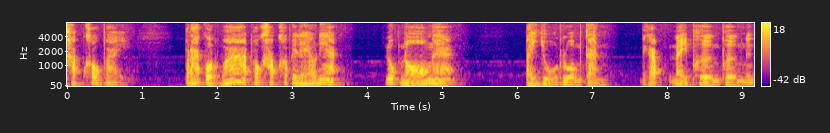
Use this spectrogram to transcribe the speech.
ขับเข้าไป ปรากฏว่าพอขับเข้าไปแล้วเนี่ย ลูกน้องนะฮะไปอยู่รวมกันนะครับ ในเพิงเพิงหนึ่ง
